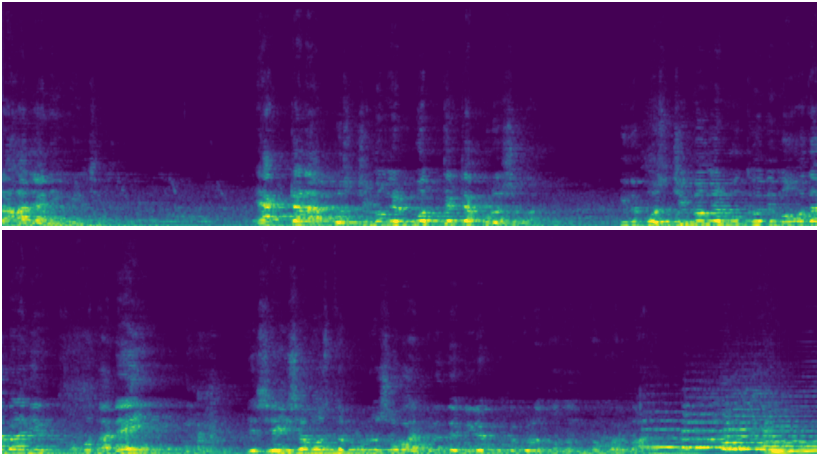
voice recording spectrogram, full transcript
রাহাজানি হয়েছে। একটা না, পশ্চিমবঙ্গের প্রত্যেকটা পুরসভা। কিন্তু পশ্চিমবঙ্গের মুখ্যমন্ত্রী মমতা ব্যানার্জির ক্ষমতা নেই যে সেই সমস্ত পুরসভার বিরুদ্ধে নিরপেক্ষ কোনো তদন্ত করবার।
